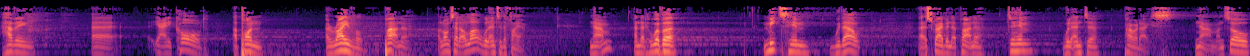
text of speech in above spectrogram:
having, uh, yani called upon a rival, partner, alongside Allah will enter the fire. Now, and that whoever meets him without uh, ascribing a partner to him will enter paradise. Naam. And so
